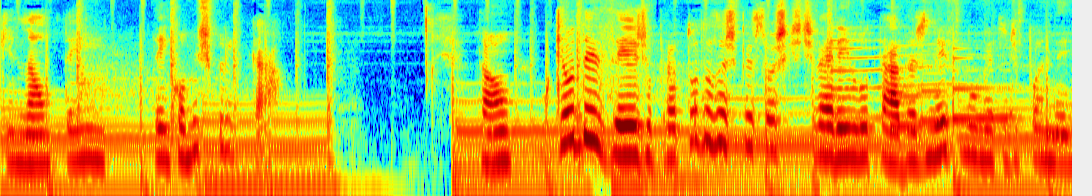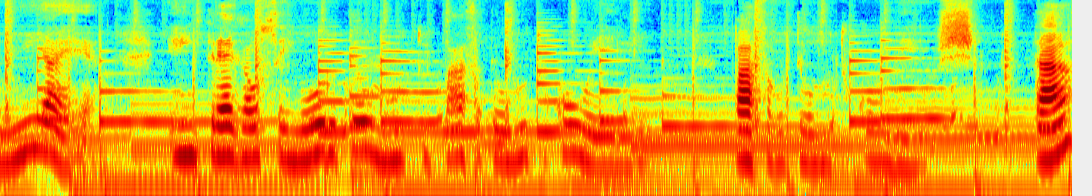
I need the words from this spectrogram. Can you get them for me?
que não tem, tem como explicar. Então, o que eu desejo para todas as pessoas que estiverem lutadas nesse momento de pandemia é entrega ao Senhor o teu luto e passa teu luto com Ele. Passa o teu luto com Deus, tá?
